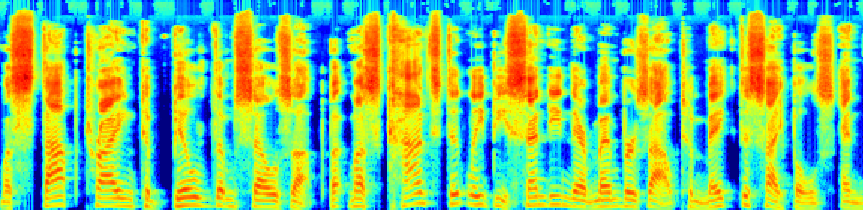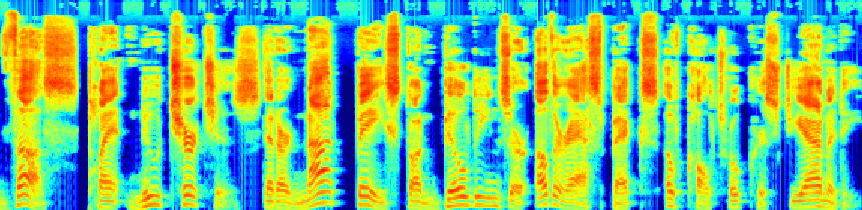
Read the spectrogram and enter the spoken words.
must stop trying to build themselves up, but must constantly be sending their members out to make disciples and thus plant new churches that are not based on buildings or other aspects of cultural Christianity.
